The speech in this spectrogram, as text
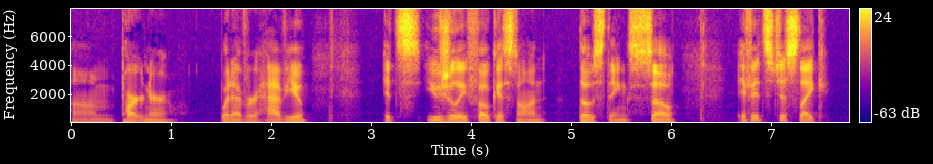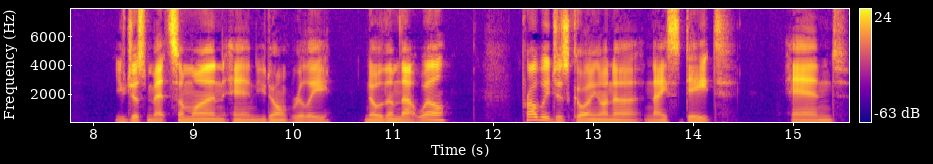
um, partner, whatever have you. It's usually focused on those things. So, if it's just like you just met someone and you don't really know them that well, probably just going on a nice date and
